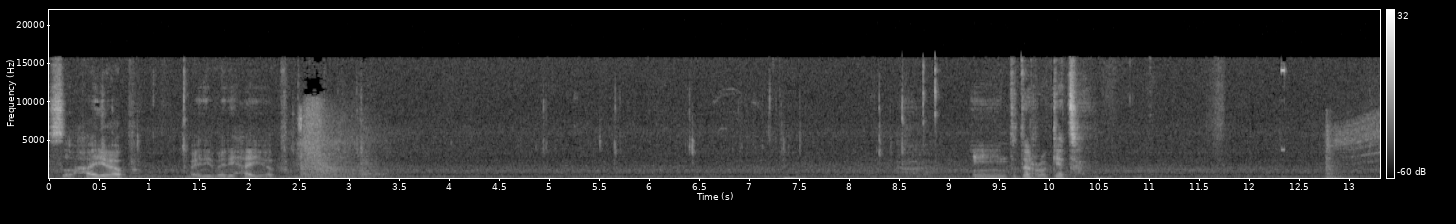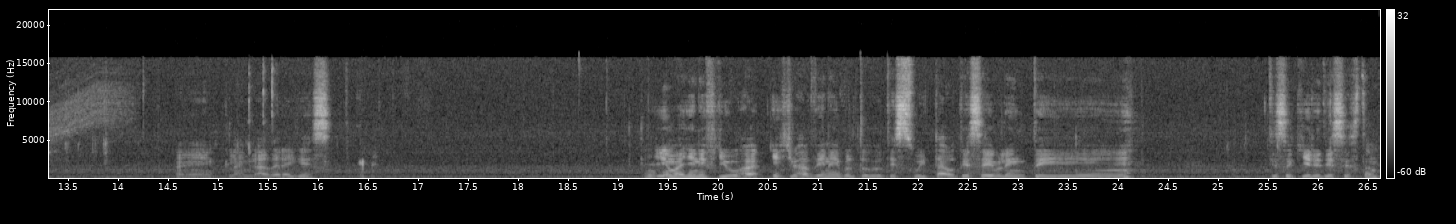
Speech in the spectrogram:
So high up, very very high up. The rocket. Uh, climb ladder, I guess. Can you imagine if you if you have been able to do this without disabling the the security system?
